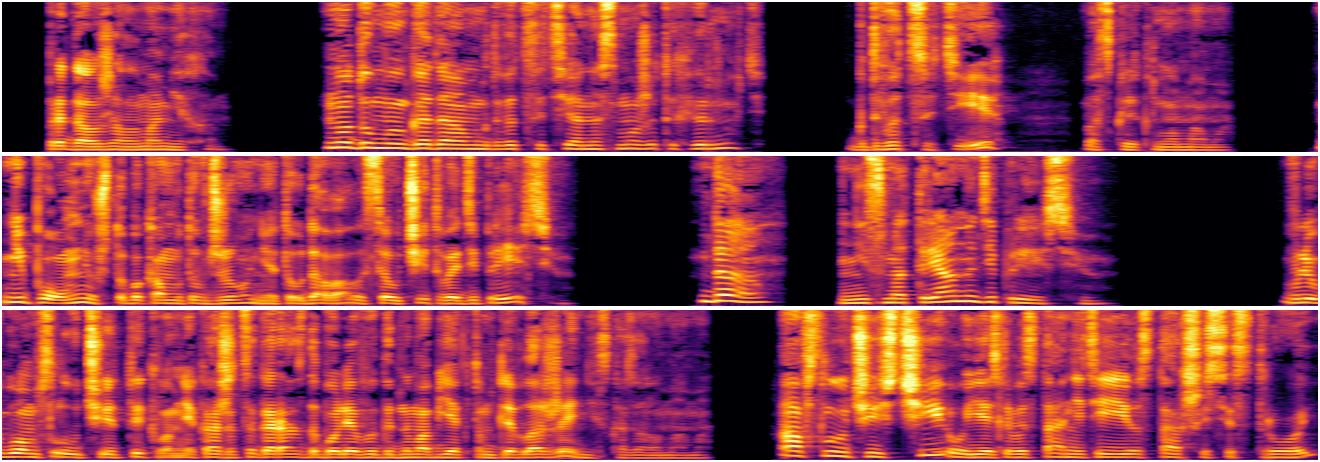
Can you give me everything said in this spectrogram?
— продолжала мамеха. «Но, думаю, годам к двадцати она сможет их вернуть». «К двадцати?» — воскликнула мама. «Не помню, чтобы кому-то в Джоне это удавалось, а учитывая депрессию». «Да», Несмотря на депрессию. «В любом случае, тыква мне кажется гораздо более выгодным объектом для вложений», — сказала мама. «А в случае с Чио, если вы станете ее старшей сестрой,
